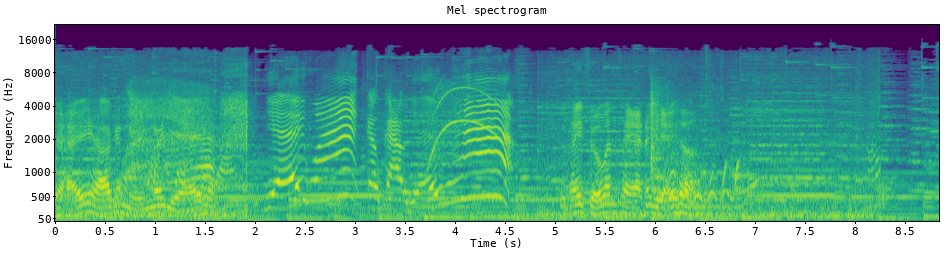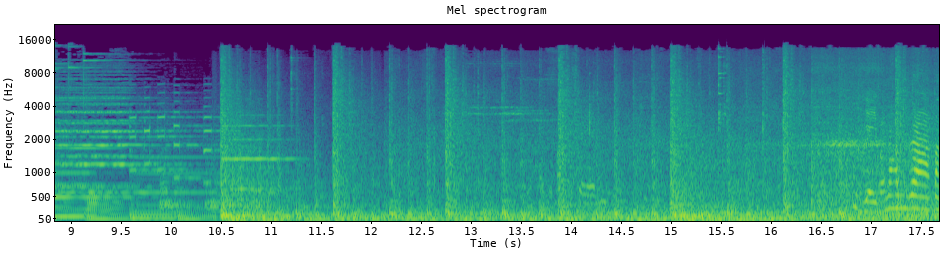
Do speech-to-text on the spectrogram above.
Dễ hả? Cái miệng nó dễ. Dễ quá. Cào cào dễ quá tôi thấy sửa bánh xe nó dễ hơn ra ta.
